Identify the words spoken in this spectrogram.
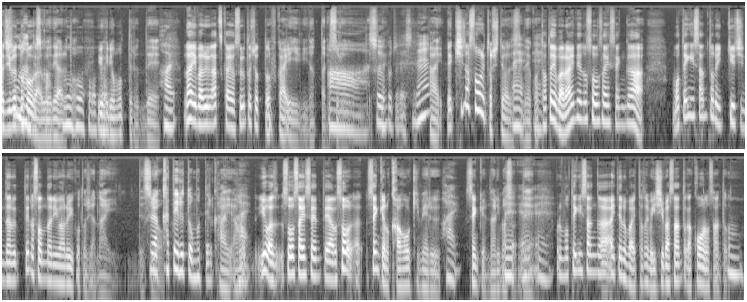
自分の方が上であるというふうに思ってるんでライバル扱いをするとちょっと不快になったりするんです、ね、そういうことですね、はい、で岸田総理としてはですね、ええ、例えば来年の総裁選が茂木さんとの一騎打ちになるっていうのはそんなに悪いことじゃないですそれは勝てると思ってるから、はいあの、はい、要は総裁選ってあのそう選挙の顔を決める選挙になりますので、はいええ、これ茂木さんが相手の場合例えば石破さんとか河野さんとか、うん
